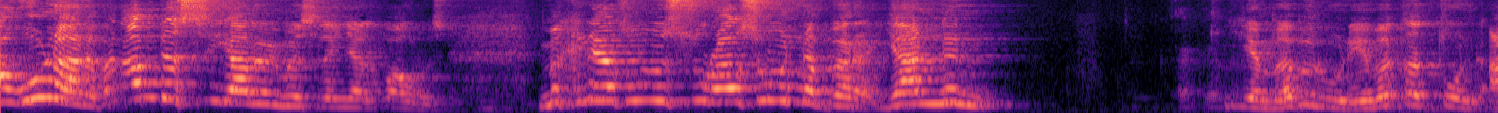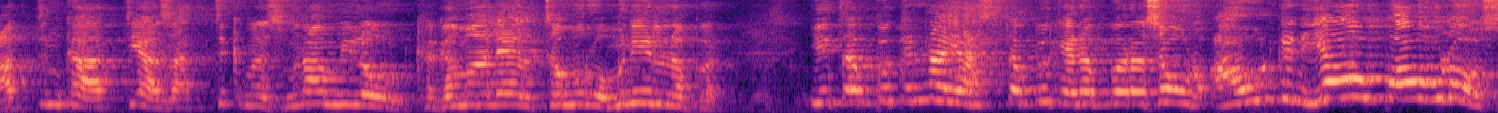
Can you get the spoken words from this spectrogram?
አሁን አለ። በጣም ደስ እያለው ይመስለኛል ጳውሎስ። ምክንያቱም እሱ ራሱ ምን ነበረ ያንን የመብሉን የመጠጡን አትንካ፣ አትያዝ፣ አትቅመስ ምናምን የሚለውን ከገማልያል ተምሮ ምን ይል ነበር? ይጠብቅና ያስጠብቅ የነበረ ሰው ነው። አሁን ግን ያው ጳውሎስ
